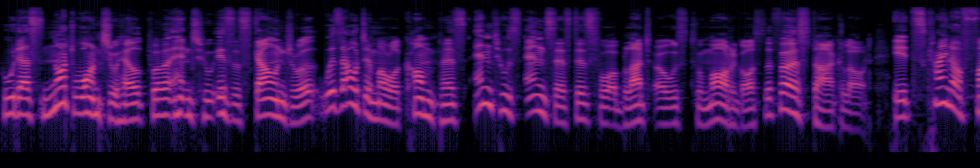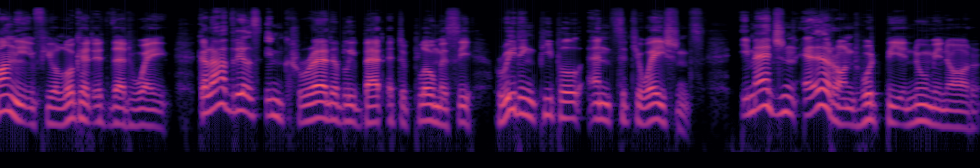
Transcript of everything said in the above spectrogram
who does not want to help her and who is a scoundrel without a moral compass and whose ancestors were a blood oath to Morgoth, the first Dark Lord. It's kind of funny if you look at it that way. Galadriel is incredibly bad at diplomacy, reading people and situations. Imagine Elrond would be in Numenor.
